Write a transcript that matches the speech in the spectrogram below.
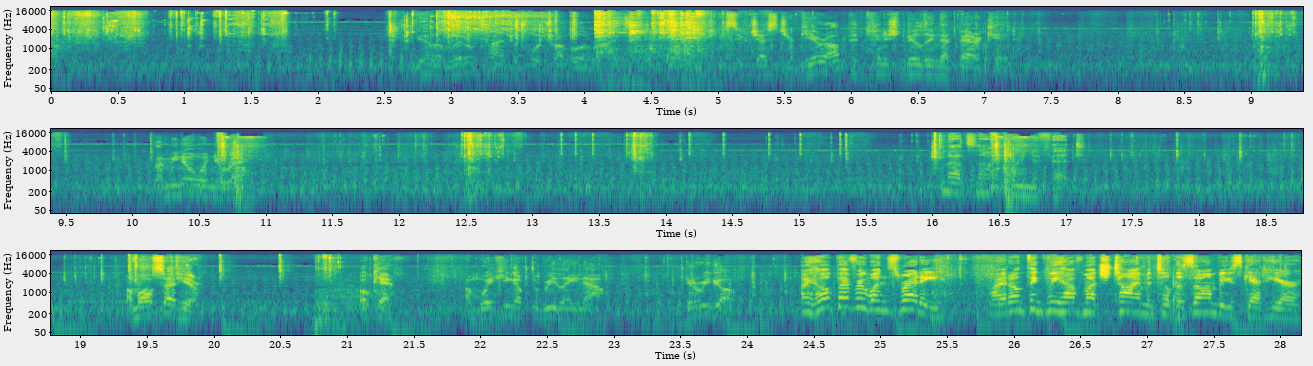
nothing. You have a little time before trouble arrives. I suggest you gear up and finish building that barricade. Let me know when you're ready. That's not going to fit. I'm all set here. Okay, I'm waking up the relay now. Here we go. I hope everyone's ready. I don't think we have much time until the zombies get here.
